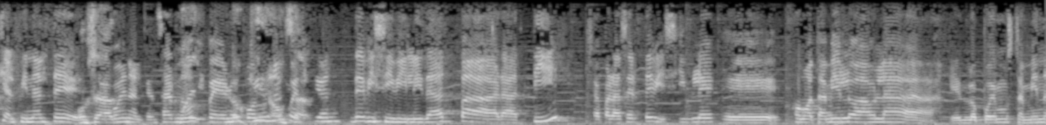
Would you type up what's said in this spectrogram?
que al final te, O sea, te pueden alcanzar, ¿no? pero no por quiero- una sea- cuestión de visibilidad para ti. O sea, para hacerte visible, eh, como también lo habla, que lo podemos también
